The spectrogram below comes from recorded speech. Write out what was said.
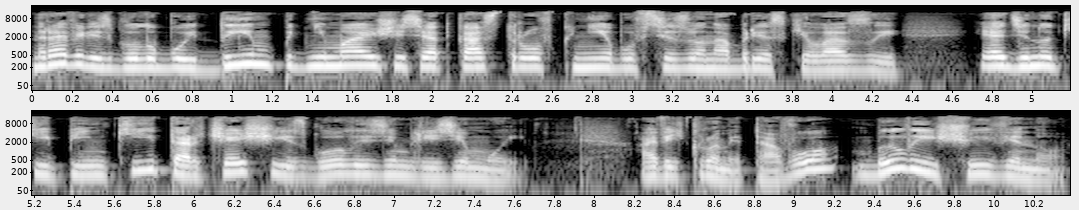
Нравились голубой дым, поднимающийся от костров к небу в сезон обрезки лозы, и одинокие пеньки, торчащие из голой земли зимой. А ведь кроме того, было еще и вино.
